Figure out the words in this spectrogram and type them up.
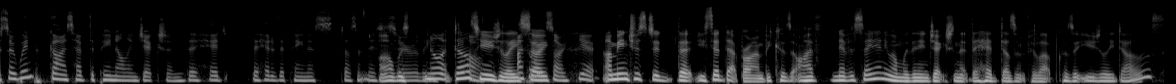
So when guys have the penile injection, the head the head of the penis doesn't necessarily. was no, it does Oh, usually. I so thought so. Yeah. I'm interested that you said that, Brian, because I've never seen anyone with an injection that the head doesn't fill up because it usually does.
